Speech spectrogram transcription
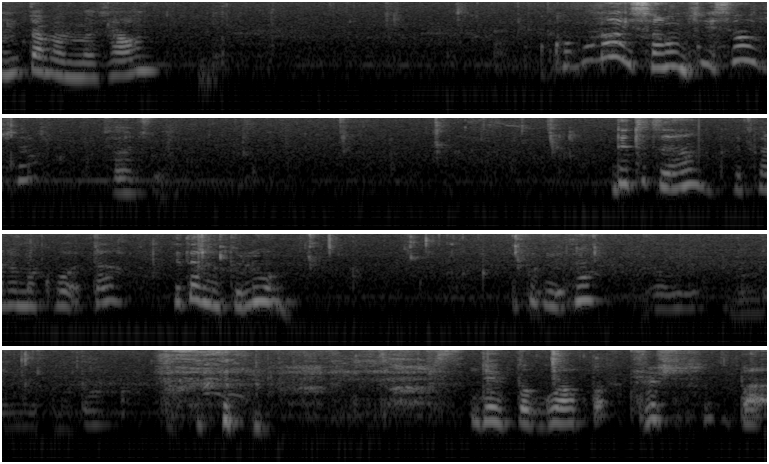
Ang tama mo sound? Mo na sounds sounds no. Sounds. Dito ta kay para makuha ta. Kita nang tulong. Ito na. Bulingot mo ta. Di pagwapa first pa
